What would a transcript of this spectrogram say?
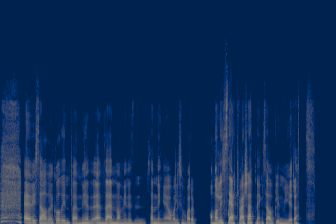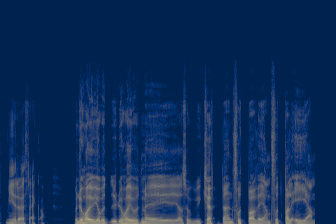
hvis jeg hadde gått inn på en, ny, en, en av mine sendinger og liksom bare analysert hver setning, så hadde det blitt mye rødt. Mye røde streker. Men du har jo jobbet har jobbet med altså, cupen, fotball-VM, fotball-EM.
